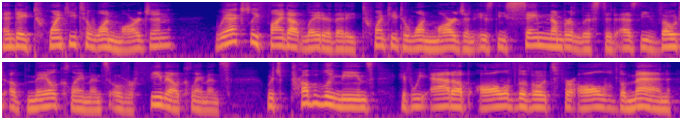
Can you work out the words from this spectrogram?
And a 20 to 1 margin? We actually find out later that a 20 to 1 margin is the same number listed as the vote of male claimants over female claimants, which probably means if we add up all of the votes for all of the men,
